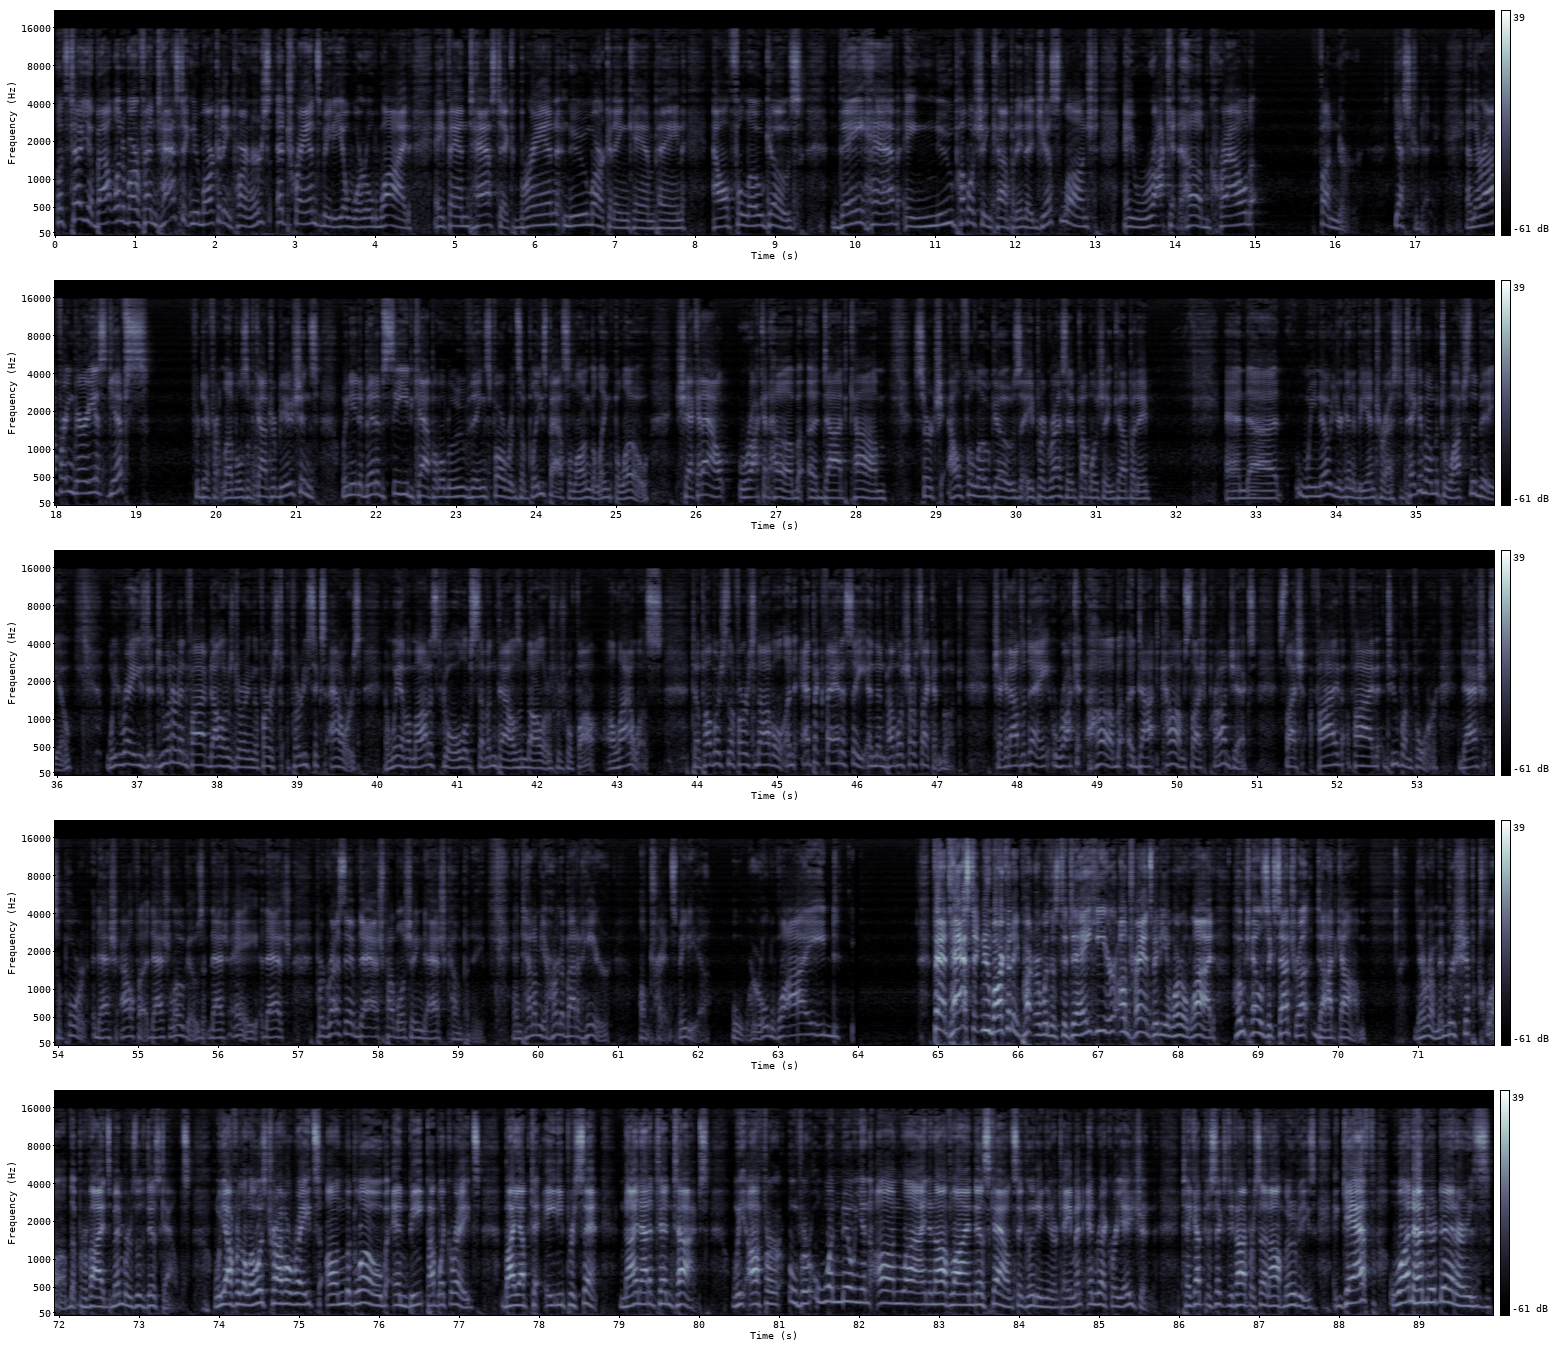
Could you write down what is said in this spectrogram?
Let's tell you about one of our fantastic new marketing partners at Transmedia Worldwide. A fantastic brand new marketing campaign, Alpha Logos. They have a new publishing company that just launched a Rocket Hub crowd funder yesterday. And they're offering various gifts for different levels of contributions. We need a bit of seed capital to move things forward, so please pass along the link below. Check it out, rockethub.com. Uh, Search Alpha Logos, a progressive publishing company and uh, we know you're going to be interested. Take a moment to watch the video. We raised $205 during the first 36 hours, and we have a modest goal of $7,000, which will fo- allow us to publish the first novel, an epic fantasy, and then publish our second book. Check it out today, rockethub.com slash projects slash 55214 dash support dash alpha dash logos dash a dash progressive dash publishing dash company. And tell them you heard about it here on Transmedia worldwide. Fantastic new marketing partner with us today here on Transmedia Worldwide, hotelsetc.com. They're a membership club that provides members with discounts. We offer the lowest travel rates on the globe and beat public rates by up to 80%, 9 out of 10 times. We offer over 1 million online and offline discounts, including entertainment and recreation. Take up to 65% off movies. Geth 100 dinners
